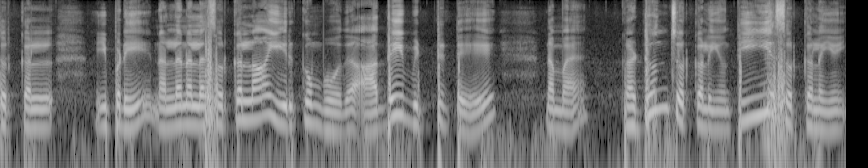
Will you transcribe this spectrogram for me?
சொற்கள் இப்படி நல்ல நல்ல சொற்கள்லாம் இருக்கும்போது அதை விட்டுட்டு நம்ம கடும் சொற்களையும் தீய சொற்களையும்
